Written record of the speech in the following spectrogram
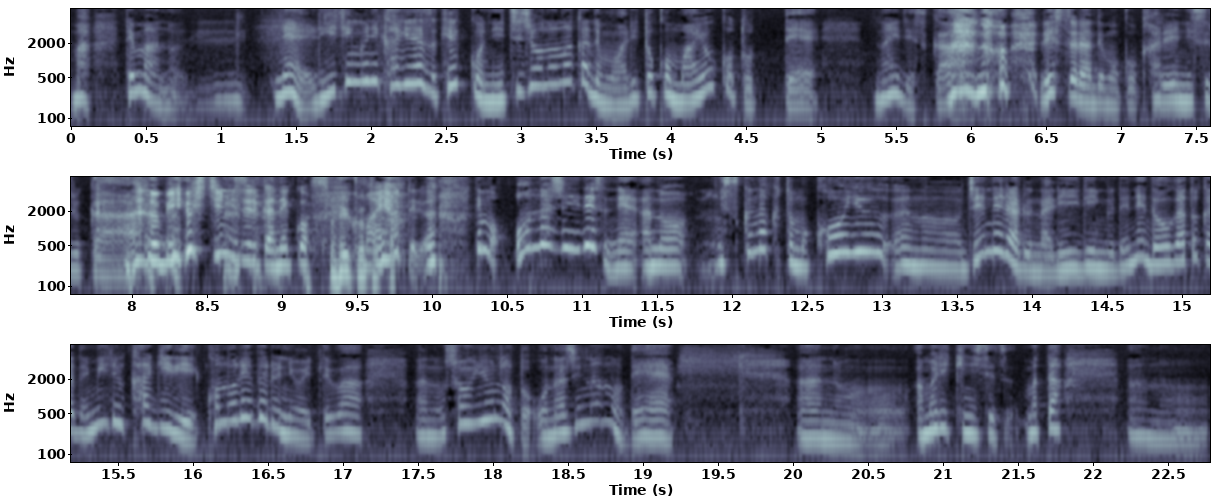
まあ、でもあの、ね、リーディングに限らず結構日常の中でも割とこう迷うことってないですか？あのレストランでもこうカレーにするかあの ビーフシチューにするかねこう迷ってる。でも同じですね。あの少なくともこういうあのジェネラルなリーディングでね動画とかで見る限りこのレベルにおいてはあのそういうのと同じなのであのあまり気にせずまたあの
